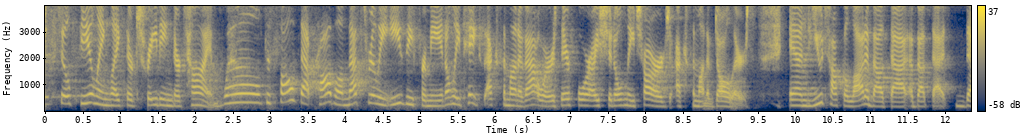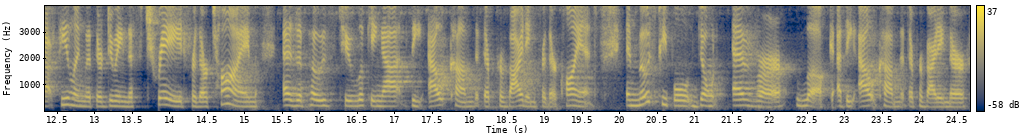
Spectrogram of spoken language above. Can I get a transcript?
still feeling like they're trading their time. Well, to solve that problem, that's really easy for me. It only takes X amount of hours. Therefore, I should only charge X amount of dollars. And you talk a lot about that, about that, that feeling that they're doing this trade for their time as opposed to looking at the outcome that they're providing for their client. And most people don't ever look at the outcome that they're providing their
